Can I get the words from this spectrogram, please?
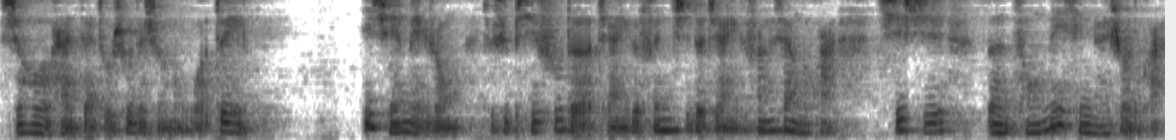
时候，还在读书的时候呢，我对医学美容就是皮肤的这样一个分支的这样一个方向的话，其实，嗯，从内心来说的话，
